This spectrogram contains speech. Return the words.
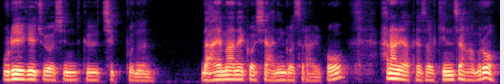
우리에게 주어진 그 직분은 나의만의 것이 아닌 것을 알고 하나님 앞에서 긴장함으로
